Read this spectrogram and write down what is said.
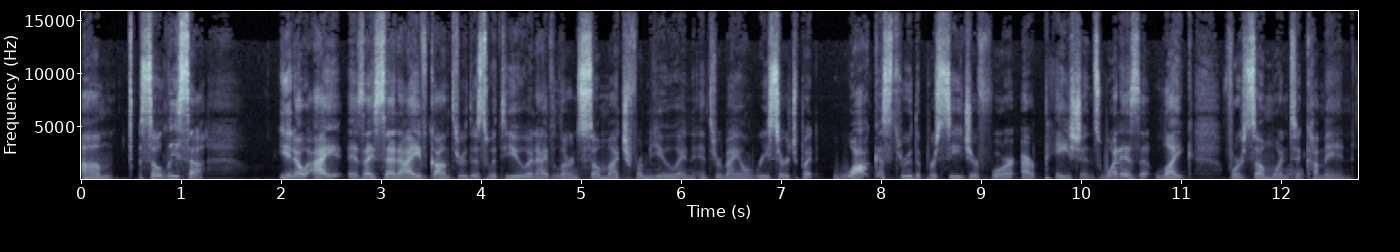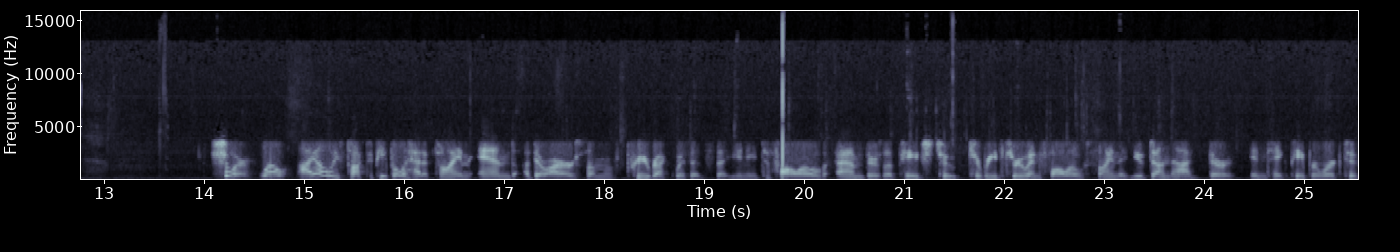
um, so lisa you know i as i said i've gone through this with you and i've learned so much from you and, and through my own research but walk us through the procedure for our patients what is it like for someone to come in Sure. Well, I always talk to people ahead of time, and there are some prerequisites that you need to follow. Um, there's a page to, to read through and follow, sign that you've done that. There are intake paperwork to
